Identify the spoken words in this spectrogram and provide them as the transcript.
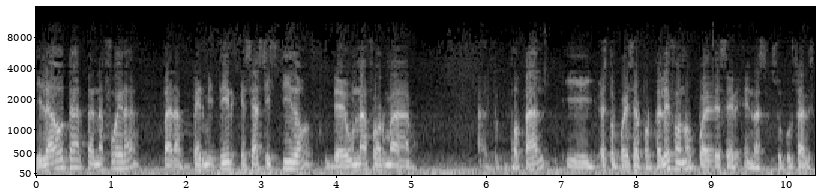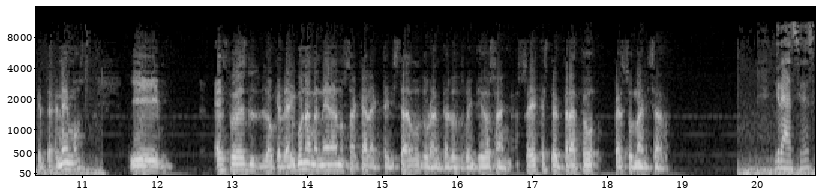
y la otra tan afuera para permitir que sea asistido de una forma total y esto puede ser por teléfono, puede ser en las sucursales que tenemos y esto es lo que de alguna manera nos ha caracterizado durante los 22 años, ¿eh? este trato personalizado. Gracias.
